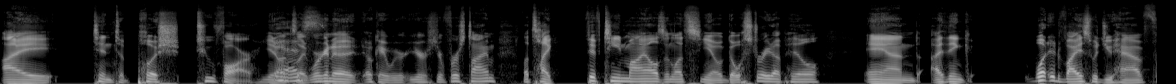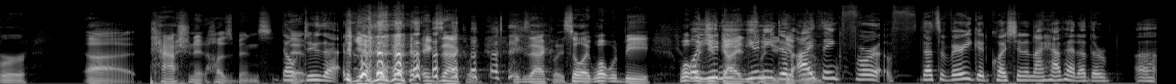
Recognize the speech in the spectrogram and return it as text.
I tend to push too far. You know, it's like we're gonna okay, we're your your first time. Let's hike 15 miles and let's you know go straight uphill. And I think, what advice would you have for uh, passionate husbands? Don't that- do that. Yeah, exactly, exactly. So like, what would be what well, would you, you need you need to. I them? think for f- that's a very good question, and I have had other uh,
